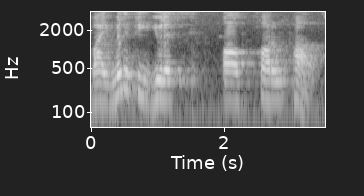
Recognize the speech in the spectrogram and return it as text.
by military units of foreign powers.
